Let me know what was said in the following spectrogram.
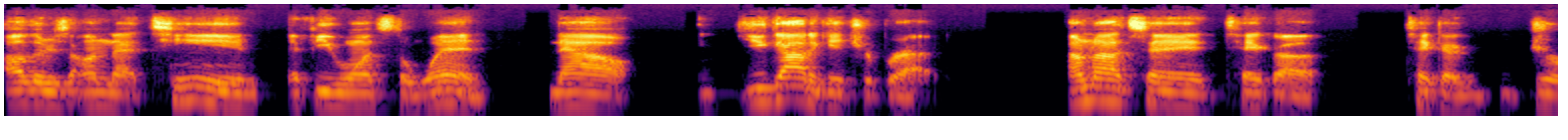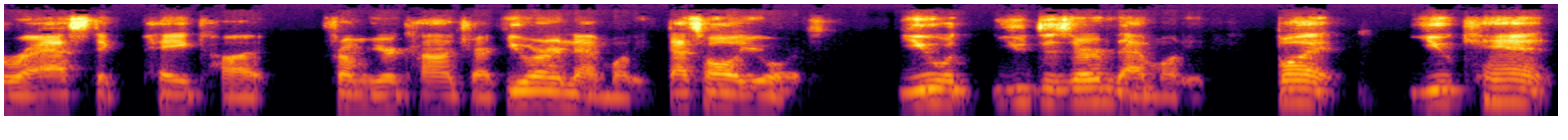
others on that team if he wants to win. Now, you got to get your bread. I'm not saying take a take a drastic pay cut from your contract. You earn that money. That's all yours. You you deserve that money. But you can't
